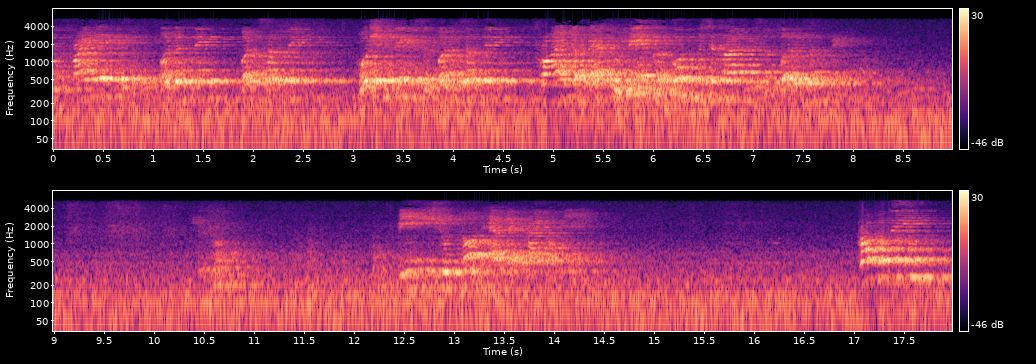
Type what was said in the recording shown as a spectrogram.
to Friday is a burden thing, burdensome thing, worshiping is a burdensome thing, trying their best to live a good Christian life is a burdensome thing. We should not have that kind of feeling. Probably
